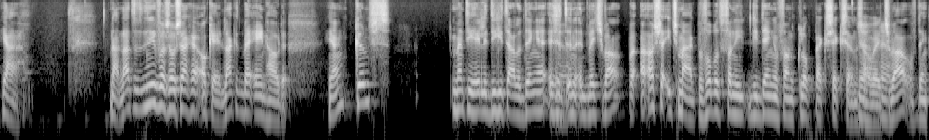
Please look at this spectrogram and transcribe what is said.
ja, nou laten we het in ieder geval zo zeggen, oké, laat ik het bij één houden. Ja, kunst met die hele digitale dingen is Ja. het, een, weet je wel, als je iets maakt, bijvoorbeeld van die, die dingen van Clockback 6 en zo, Ja, weet ja. je wel, of ding.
